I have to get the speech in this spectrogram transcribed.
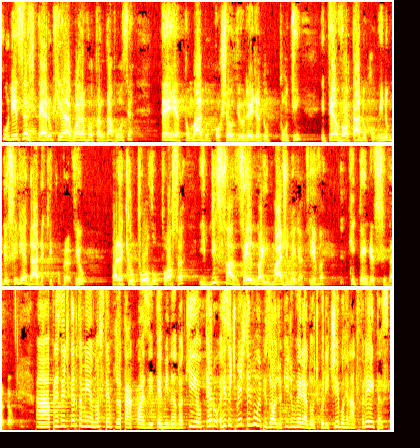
Por isso eu é. espero que agora, voltando da Rússia, tenha tomado um puxão de orelha do Putin e tenha voltado com o mínimo de seriedade aqui para o Brasil, para que o povo possa ir desfazendo a imagem negativa que tem desse cidadão. Ah, presidente, quero também, o nosso tempo já está quase terminando aqui. Eu quero. Recentemente teve um episódio aqui de um vereador de Curitiba, Renato Freitas,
